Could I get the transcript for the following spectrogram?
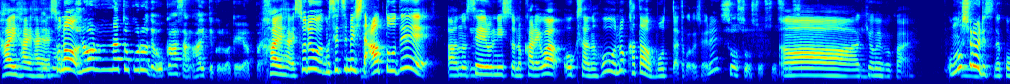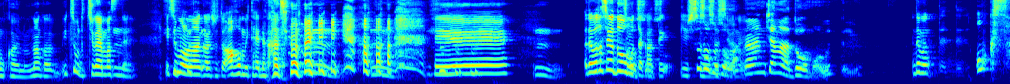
はいはいはい。そのいろんなところでお母さんが入ってくるわけよやっぱり。はいはい。それを説明した後であのセイロニストの彼は奥さんの方の肩を持ったってことですよね。そうそうそうそうそうあー興味深い。面白いですね、今回の。なんかいつもと違いますね、いつものなんかちょっとアホみたいな感じのない、へえうん。で私がどう思ったかっていう質そうそう。そうそう問ですよねななみちゃんならどう思うっていう。でも奥さ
